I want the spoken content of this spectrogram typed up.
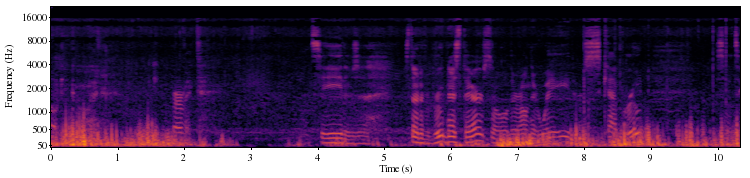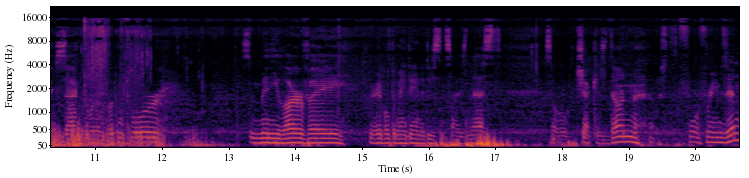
Okay, good. Perfect. Let's see, there's a start of a brood nest there, so they're on their way. There's cap brood. So it's exactly what I was looking for. Some mini larvae. They're able to maintain a decent sized nest. So check is done. That was four frames in.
